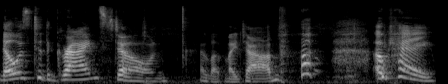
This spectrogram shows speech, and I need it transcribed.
Nose to the grindstone. I love my job. okay.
